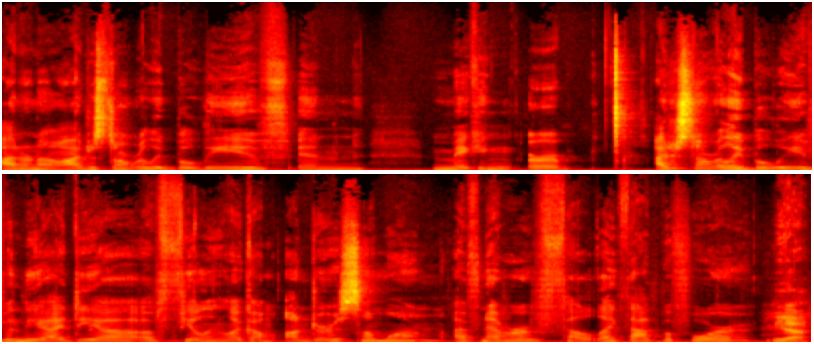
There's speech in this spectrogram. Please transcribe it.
I don't know. I just don't really believe in making, or I just don't really believe in the idea of feeling like I'm under someone. I've never felt like that before. Yeah.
